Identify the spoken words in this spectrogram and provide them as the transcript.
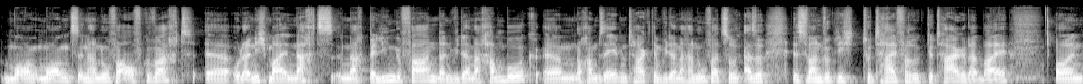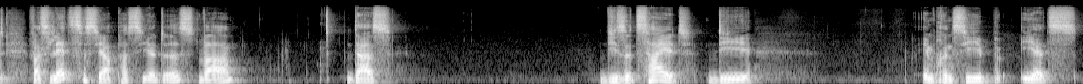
mor morgens in Hannover aufgewacht äh, oder nicht mal, nachts nach Berlin gefahren, dann wieder nach Hamburg, ähm, noch am selben Tag, dann wieder nach Hannover zurück. Also es waren wirklich total verrückte Tage dabei. Und was letztes Jahr passiert ist, war, dass diese Zeit, die im Prinzip jetzt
